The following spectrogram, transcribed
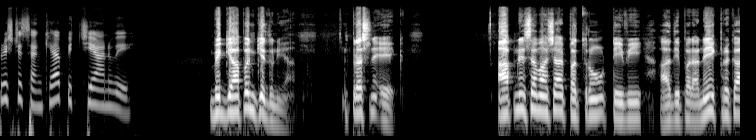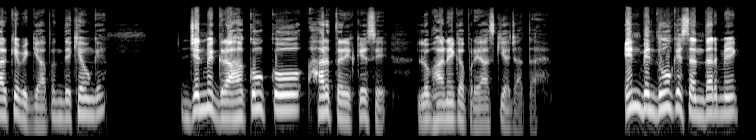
पृष्ठ संख्या पिचानवे। विज्ञापन की दुनिया। प्रश्न एक आपने समाचार पत्रों टीवी आदि पर अनेक प्रकार के विज्ञापन देखे होंगे जिनमें ग्राहकों को हर तरीके से लुभाने का प्रयास किया जाता है। इन बिंदुओं के संदर्भ में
